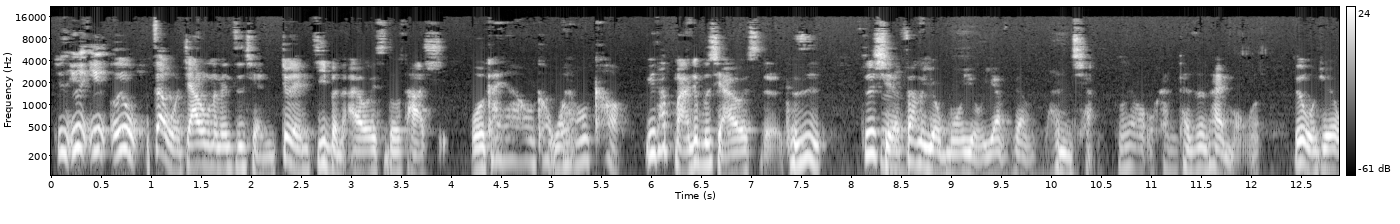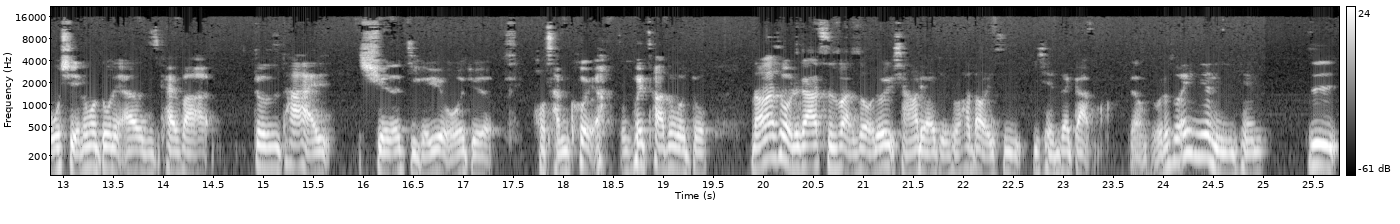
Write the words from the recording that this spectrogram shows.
就是因为因为因为在我加入那边之前，就连基本的 iOS 都是他写。我看一下，我靠，我想我靠，因为他本来就不是写 iOS 的人，可是就是写的非常有模有样，这样子很强。我想，我看他真的太猛了。所以我觉得我写那么多年 iOS 开发，就是他还学了几个月，我会觉得好惭愧啊，怎么会差这么多？然后那时候我就跟他吃饭的时候，我就想要了解说他到底是以前在干嘛这样子。我就说，哎、那你以前是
